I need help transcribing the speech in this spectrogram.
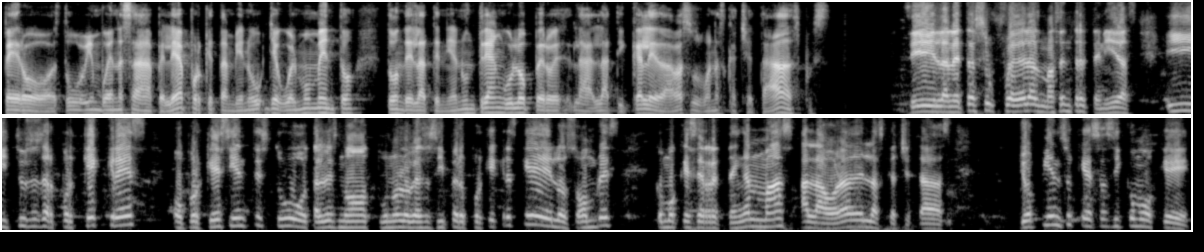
Pero estuvo bien buena esa pelea porque también llegó el momento donde la tenían un triángulo, pero la, la tica le daba sus buenas cachetadas, pues. Sí, la neta fue de las más entretenidas. Y tú, César, ¿por qué crees o por qué sientes tú, o tal vez no, tú no lo ves así, pero por qué crees que los hombres como que se retengan más a la hora de las cachetadas? Yo pienso que es así como que,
